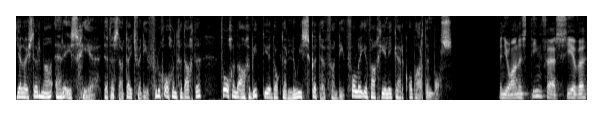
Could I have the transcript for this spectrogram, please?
Jy luister na RSG. Dit is nou tyd vir die vroegoggendgedagte, volgende aangebied deur Dr. Louis Skutte van die Volle Evangelie Kerk op Hartenbos. In Johannes 10 vers 7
